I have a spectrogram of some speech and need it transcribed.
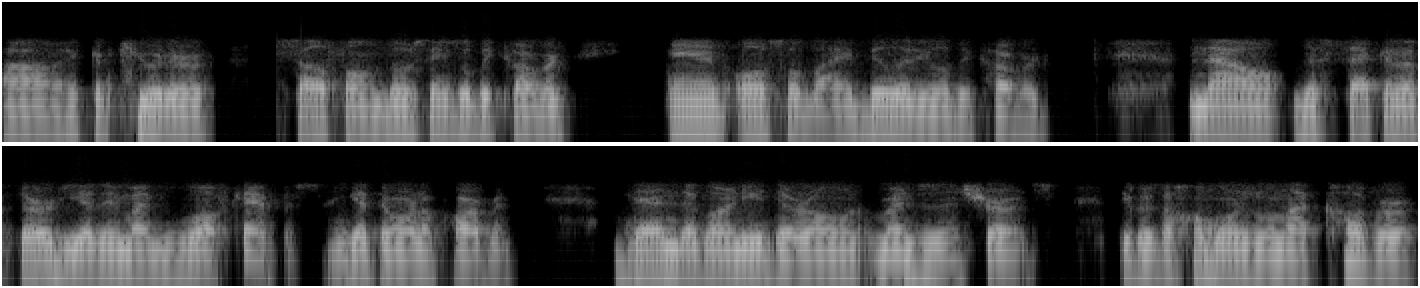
uh, a computer, cell phone, those things will be covered, and also liability will be covered. Now, the second or third year, they might move off campus and get their own apartment. Then they're going to need their own renter's insurance because the homeowners will not cover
